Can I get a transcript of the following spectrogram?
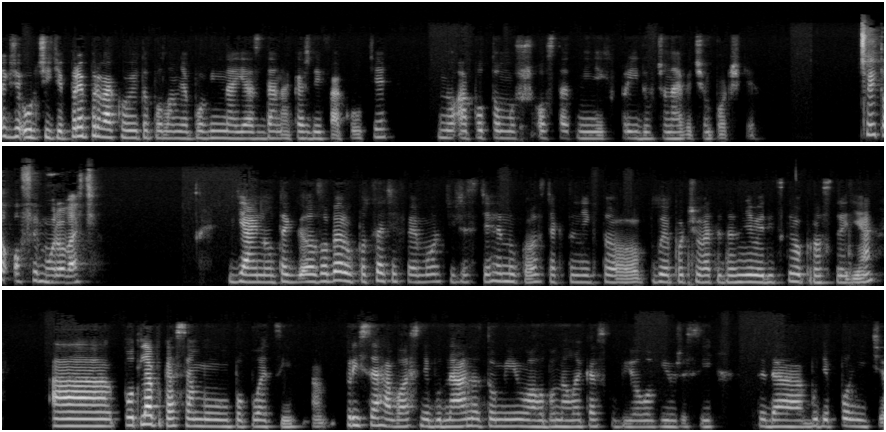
Takže určite pre prvákov je to podľa mňa povinná jazda na každej fakulte, no a potom už ostatní nech prídu v čo najväčšom počte. Čo je to ofemurovať? Ja, no tak e, zoberú v podstate femur, čiže stehennú kosť, ak to niekto bude počúvať teda z nemedického prostredia a potľapka sa mu po pleci a prísaha vlastne buď na anatómiu alebo na lekárskú biológiu, že si teda bude plniť e,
